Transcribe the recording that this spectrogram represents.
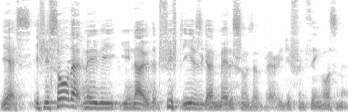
Yes. If you saw that movie, you know that 50 years ago, medicine was a very different thing, wasn't it?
